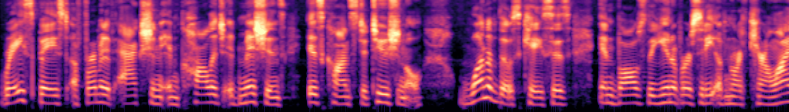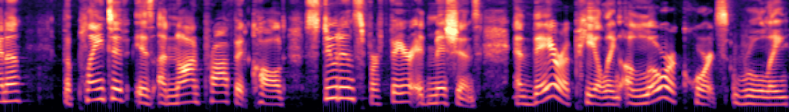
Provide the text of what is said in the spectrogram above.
race based affirmative action in college admissions is constitutional. One of those cases involves the University of North Carolina. The plaintiff is a nonprofit called Students for Fair Admissions, and they are appealing a lower court's ruling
